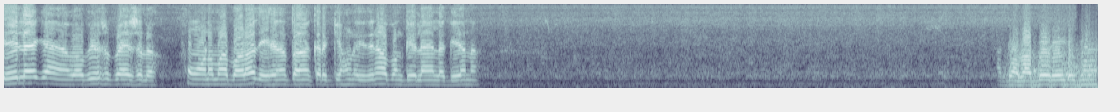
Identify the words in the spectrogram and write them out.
ਇਹ ਲੈ ਕੇ ਆਇਆ ਬਾਬੇ ਸਪੈਸ਼ਲ ਫੋਨ ਮੈਂ ਬਾਹਲਾ ਦੇਖਦਾ, ਤਾਂ ਕਰਕੇ ਹੁਣ ਇਹਦੇ ਨਾਲ ਪੰਗੇ ਲੈਣ ਲੱਗੇ ਜਾਣਾ ਅੱਗੇ ਬਾਬੇ ਰੇੜੀ ਜਾਂ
